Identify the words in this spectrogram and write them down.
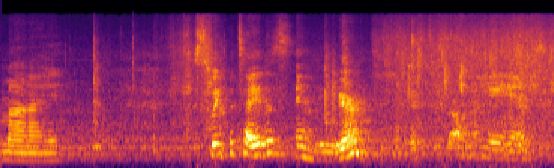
my sweet potatoes in there. My.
